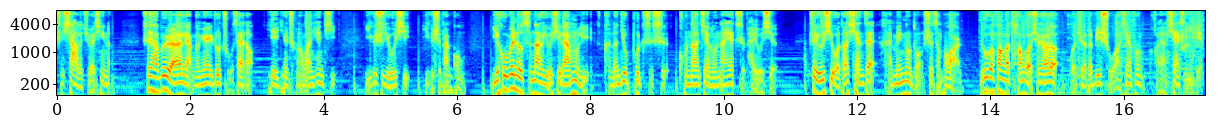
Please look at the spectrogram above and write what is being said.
是下了决心的。这下微软的两个元宇宙主赛道也已经成了完全体，一个是游戏，一个是办公。以后 Windows 那个游戏栏目里，可能就不只是空荡剑龙那些纸牌游戏了。这游戏我到现在还没弄懂是怎么玩的。如果放个糖果消消乐，我觉得比守望先锋好像现实一点。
